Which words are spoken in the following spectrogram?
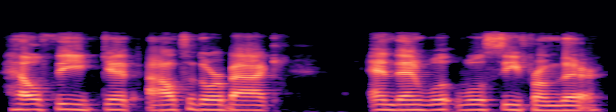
healthy, get Altidore back, and then we'll we'll see from there?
